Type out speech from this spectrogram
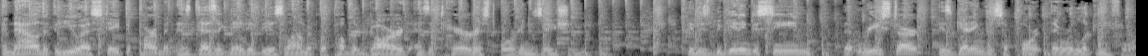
And now that the U.S. State Department has designated the Islamic Republic Guard as a terrorist organization, it is beginning to seem that Restart is getting the support they were looking for.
